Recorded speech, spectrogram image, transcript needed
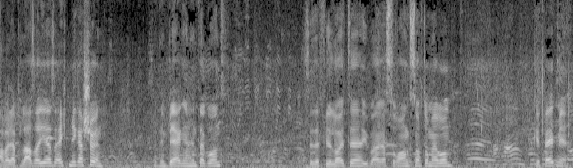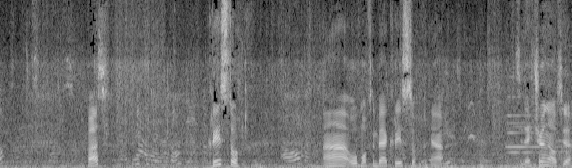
Aber der Plaza hier ist echt mega schön. Mit den Bergen im Hintergrund. Sehr, sehr viele Leute, überall Restaurants noch drumherum. Gefällt mir. Was? Cristo. Ah, oben auf dem Berg Cristo. Ja. Sieht echt schön aus hier.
